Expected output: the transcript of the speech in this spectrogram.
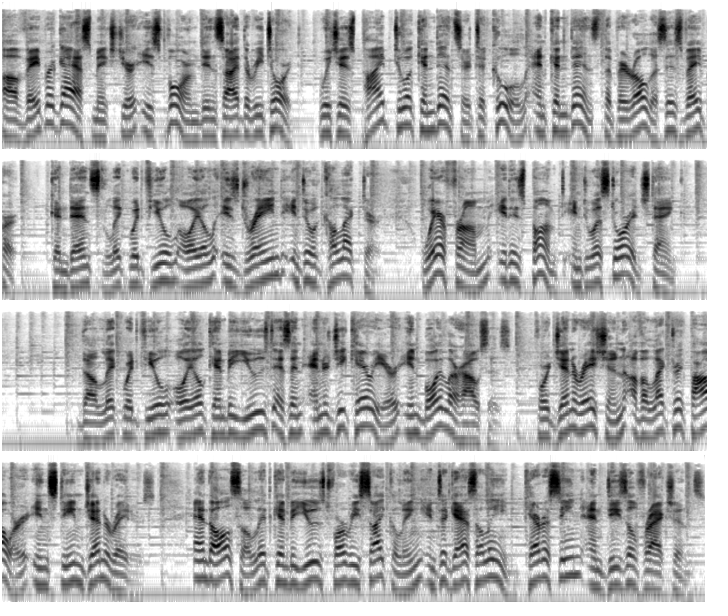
a vapor gas mixture is formed inside the retort, which is piped to a condenser to cool and condense the pyrolysis vapor. Condensed liquid fuel oil is drained into a collector, wherefrom it is pumped into a storage tank. The liquid fuel oil can be used as an energy carrier in boiler houses for generation of electric power in steam generators and also it can be used for recycling into gasoline, kerosene, and diesel fractions.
